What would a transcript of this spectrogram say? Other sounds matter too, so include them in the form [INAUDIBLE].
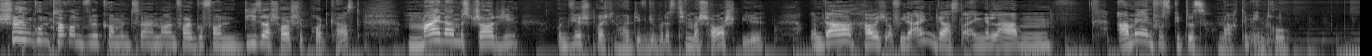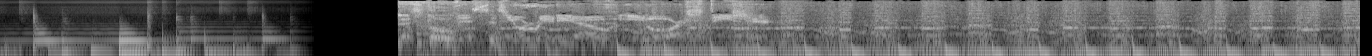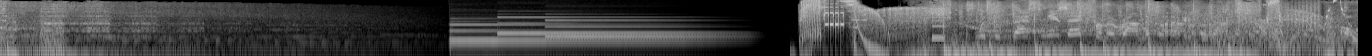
Schönen guten Tag und willkommen zu einer neuen Folge von dieser Schauspiel-Podcast. Mein Name ist Georgie und wir sprechen heute wieder über das Thema Schauspiel. Und da habe ich auch wieder einen Gast eingeladen. Aber mehr Infos gibt es nach dem Intro. Let's go. This is your radio, your station.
